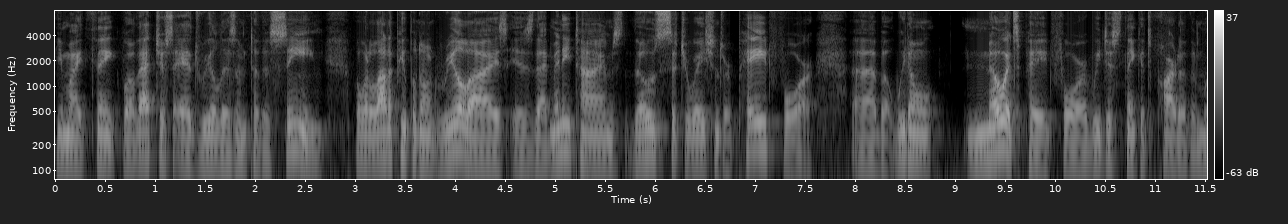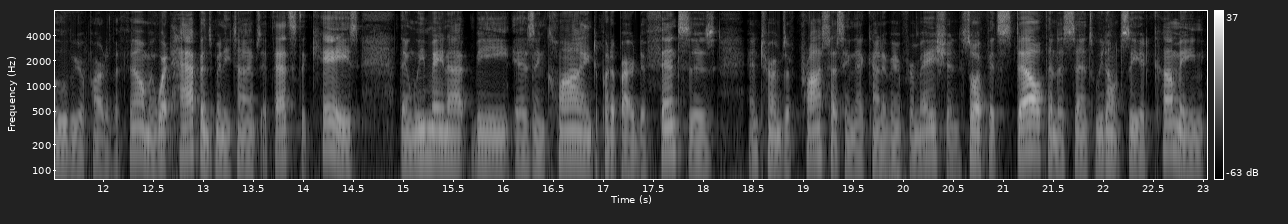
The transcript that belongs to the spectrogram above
you might think, well, that just adds realism to the scene. But what a lot of people don't realize is that many times those situations are paid for, uh, but we don't know it's paid for. We just think it's part of the movie or part of the film. And what happens many times, if that's the case, then we may not be as inclined to put up our defenses in terms of processing that kind of information. So if it's stealth, in a sense, we don't see it coming.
